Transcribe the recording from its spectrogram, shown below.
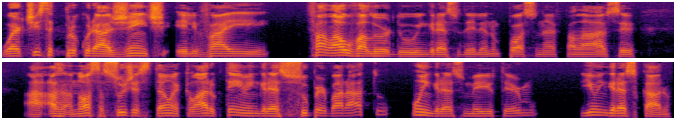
O artista que procurar a gente, ele vai falar o valor do ingresso dele. Eu não posso, né, falar. Ah, você, a, a, nossa sugestão é claro que tem um ingresso super barato, um ingresso meio termo e um ingresso caro.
